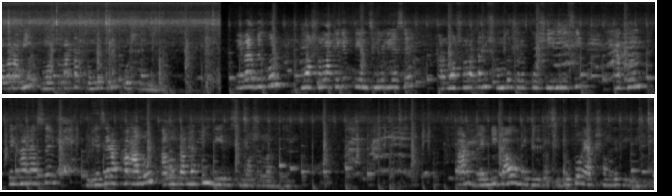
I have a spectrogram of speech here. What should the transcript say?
আবার আমি মশলাটা সুন্দর করে কষিয়ে নিই এবার দেখুন মশলা থেকে তেল ছেড়ে গিয়েছে। আর মশলাটা আমি সুন্দর করে কষিয়ে নিয়েছি। এখন এখানে আছে ভেজে রাখা আলু। আলুটা আমি এখন দিয়ে দিচ্ছি মশলার ভিতরে আর ভেন্ডিটাও আমি দিয়ে দিচ্ছি। দুটো একসঙ্গে দিয়ে দিচ্ছি।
